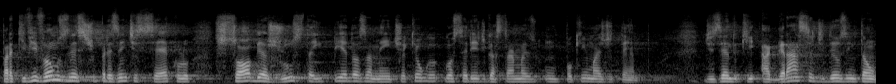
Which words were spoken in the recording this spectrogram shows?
para que vivamos neste presente século sóbria, justa e piedosamente. Aqui eu gostaria de gastar mais, um pouquinho mais de tempo, dizendo que a graça de Deus, então,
